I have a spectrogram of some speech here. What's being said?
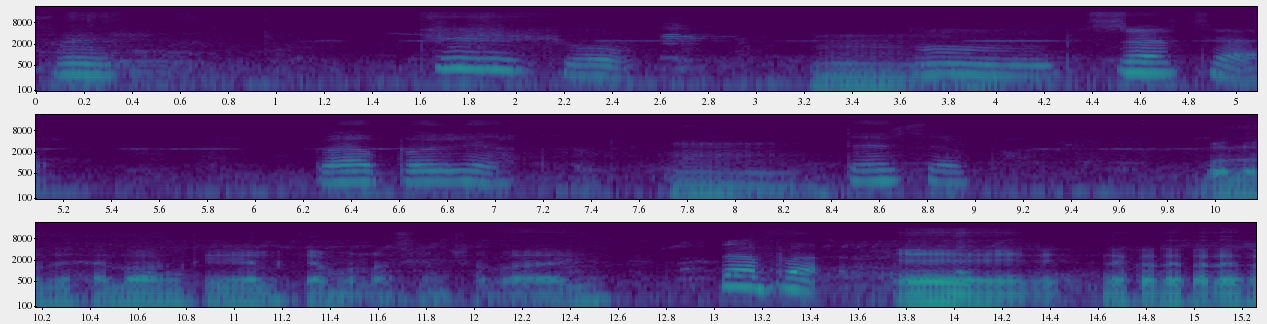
হুম হুম, হুম সাসা বাবা হুম। দাদা বলো যে হ্যালো আঙ্কেল কেমন আছেন সবাই? এই যে দেখো দেখো দেখো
